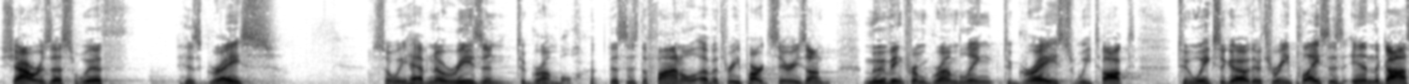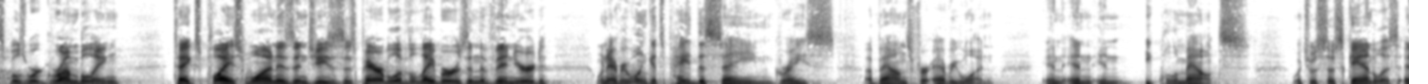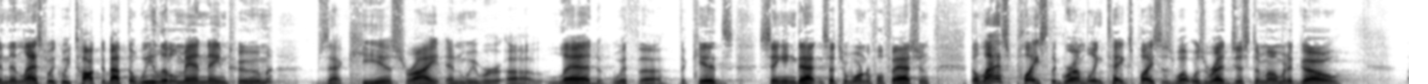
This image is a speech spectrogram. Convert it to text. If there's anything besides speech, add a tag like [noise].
showers us with His grace, so we have no reason to grumble. [laughs] This is the final of a three part series on moving from grumbling to grace. We talked two weeks ago. There are three places in the Gospels where grumbling takes place. One is in Jesus' parable of the laborers in the vineyard. When everyone gets paid the same, grace abounds for everyone in, in, in equal amounts which was so scandalous. And then last week we talked about the wee little man named whom? Zacchaeus, right? And we were uh, led with uh, the kids singing that in such a wonderful fashion. The last place the grumbling takes place is what was read just a moment ago.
